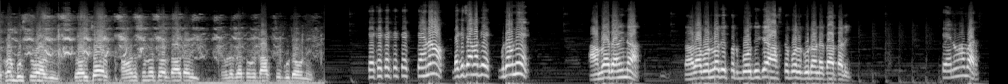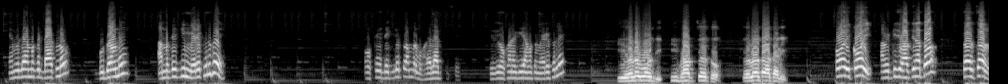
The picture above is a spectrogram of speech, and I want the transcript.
এখন বুঝতে পারবি। চল চল আমাদের সঙ্গে চল তাড়াতাড়ি। এমএলএ তোকে ডাকছে গুডাউনে। কেন? গুডাউনে। আমরা জানি না। তারা বলল যে তোর বৌদিকে আসতে বল গুডাউনে তাড়াতাড়ি। কেন আবার? এমনি আমাকে ডাকলো গুডাউনে? আমাকে কি মেরে ফেলবে? ওকে দেখলে তো আমার ভয় লাগছে। তুই ওখানে গিয়ে আমাকে মেরে ফেলে। কি হলো বৌদি? কি ভাবছ তো? চলো তাড়াতাড়ি। কই কই? আমি কি ভাবছি না তো চল চল।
